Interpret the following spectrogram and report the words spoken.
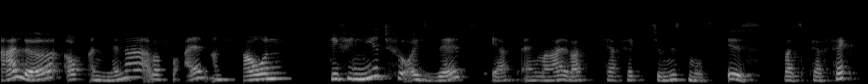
alle, auch an Männer, aber vor allem an Frauen, definiert für euch selbst erst einmal, was Perfektionismus ist, was perfekt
